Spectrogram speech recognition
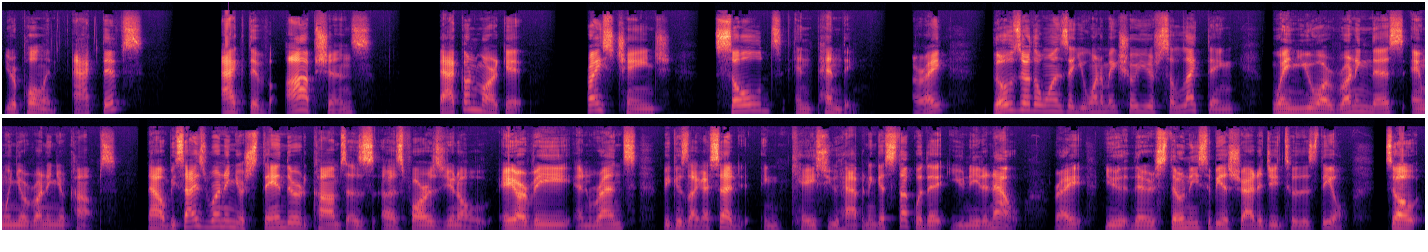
you're pulling actives, active options, back on market, price change, solds, and pending. All right? Those are the ones that you want to make sure you're selecting when you are running this and when you're running your comps. Now, besides running your standard comps as as far as you know ARV and rents, because like I said, in case you happen to get stuck with it, you need an out, right? You there still needs to be a strategy to this deal. So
